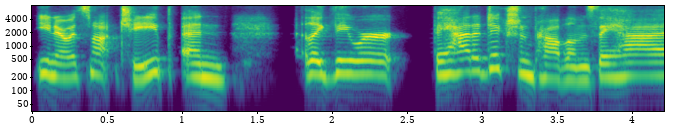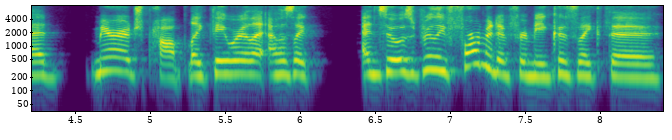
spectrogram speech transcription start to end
you know, it's not cheap. And like they were, they had addiction problems, they had marriage problems. Like they were like, I was like, and so it was really formative for me because like the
